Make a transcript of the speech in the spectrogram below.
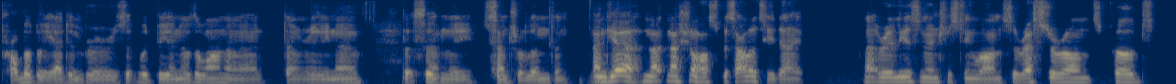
Probably Edinburgh is it would be another one. I don't really know but certainly central London. And yeah, Na- National Hospitality Day. that really is an interesting one. So restaurants, pubs,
